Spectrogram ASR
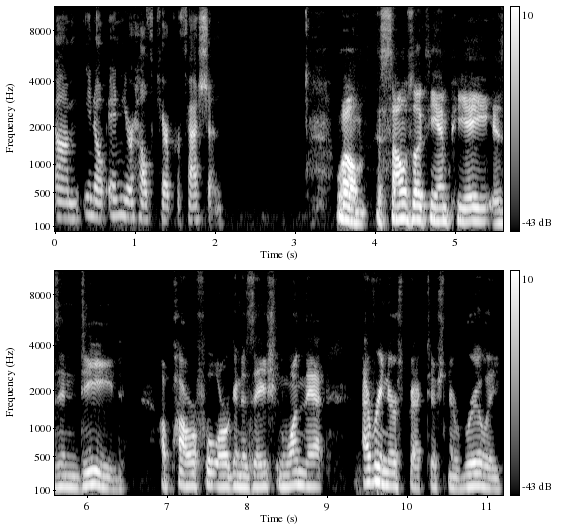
um, you know, in your healthcare profession. Well, it sounds like the NPA is indeed a powerful organization, one that every nurse practitioner really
